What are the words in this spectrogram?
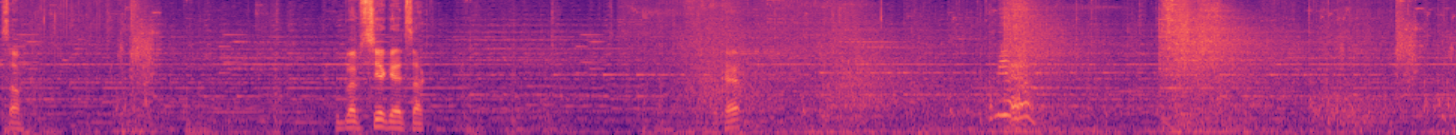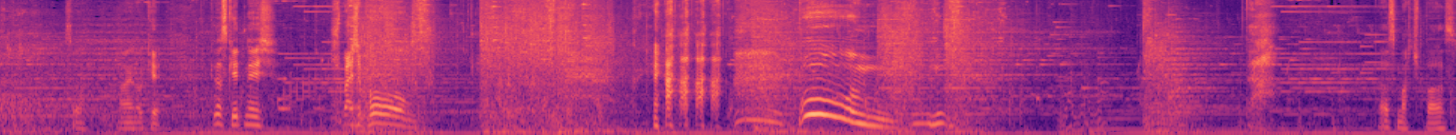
So. Bleibst hier, Geldsack. Okay. Komm hierher. So, nein, okay. Das geht nicht. Speicherpunkt. Boom. Das macht Spaß.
